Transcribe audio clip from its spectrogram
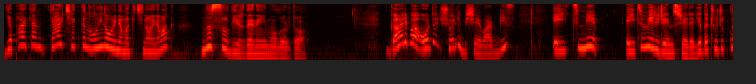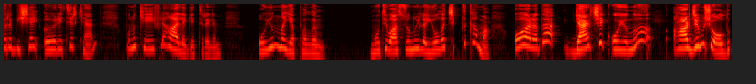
yaparken gerçekten oyun oynamak için oynamak nasıl bir deneyim olurdu? Galiba orada şöyle bir şey var. Biz eğitimi eğitim vereceğimiz şeyler ya da çocuklara bir şey öğretirken bunu keyifli hale getirelim. Oyunla yapalım motivasyonuyla yola çıktık ama o arada gerçek oyunu harcamış olduk.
